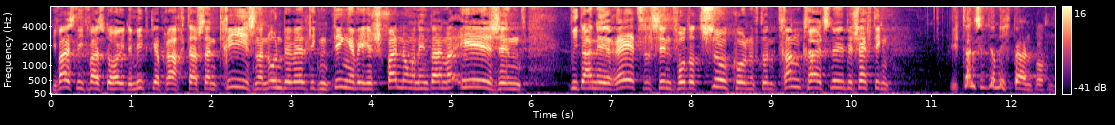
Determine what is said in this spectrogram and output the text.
Ich weiß nicht, was du heute mitgebracht hast an Krisen, an unbewältigten Dingen, welche Spannungen in deiner Ehe sind, wie deine Rätsel sind vor der Zukunft und Krankheitsnöte beschäftigen. Ich kann sie dir nicht beantworten.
